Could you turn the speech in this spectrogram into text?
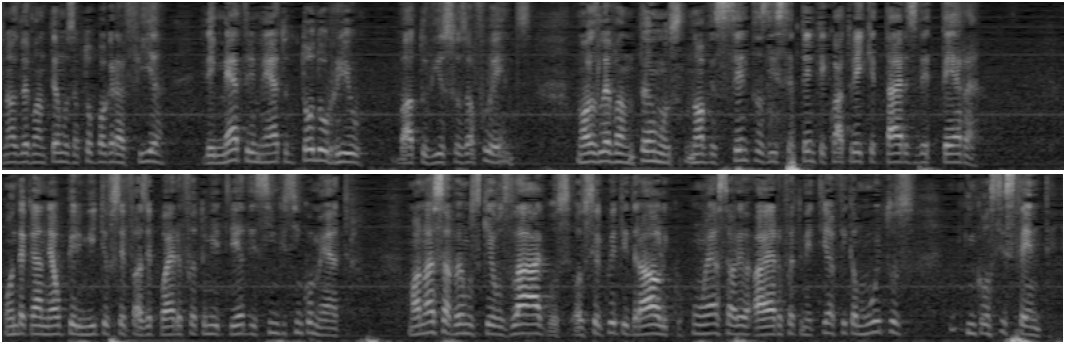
que nós levantamos a topografia de metro em metro de todo o rio Batuvi e seus afluentes. Nós levantamos 974 hectares de terra, onde a Canel permite você fazer aerofotometria de 5 e 5 metros. Mas nós sabemos que os lagos, o circuito hidráulico, com essa aerofotometria, fica muito inconsistente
